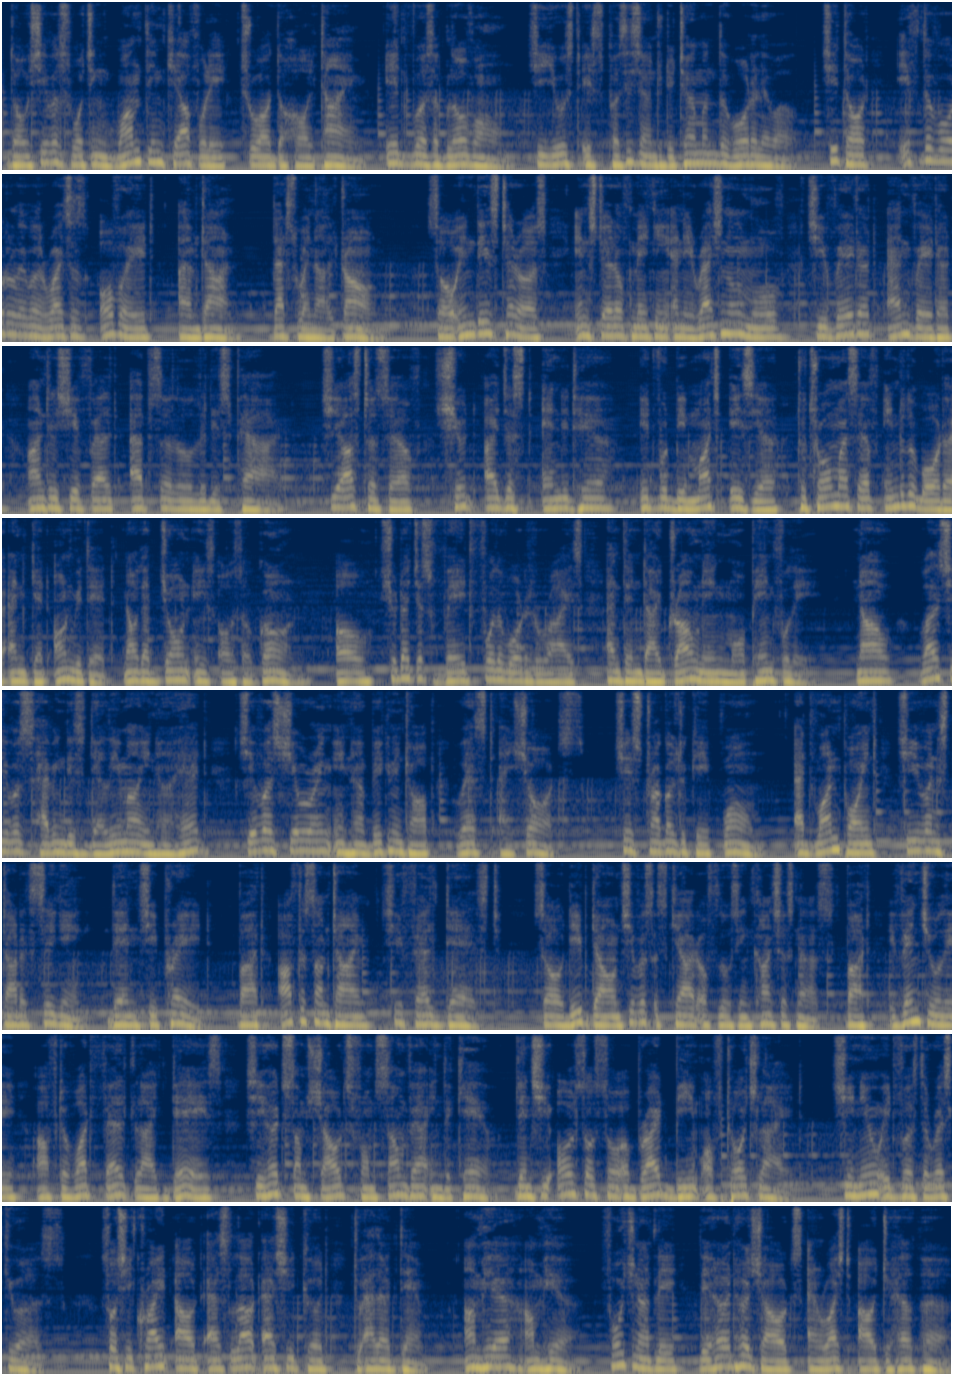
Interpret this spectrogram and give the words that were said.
Though she was watching one thing carefully throughout the whole time. It was a glowworm. She used its position to determine the water level. She thought, if the water level rises over it, I am done. That's when I'll drown. So in these terrors, instead of making an irrational move, she waited and waited until she felt absolutely despaired. She asked herself, should I just end it here? It would be much easier to throw myself into the water and get on with it now that John is also gone. Or should I just wait for the water to rise and then die drowning more painfully? Now, while she was having this dilemma in her head, she was shivering in her bikini top, vest and shorts. She struggled to keep warm. At one point, she even started singing. Then she prayed. But after some time, she felt dazed. So deep down, she was scared of losing consciousness. But eventually, after what felt like days, she heard some shouts from somewhere in the cave. Then she also saw a bright beam of torchlight. She knew it was the rescuers. So she cried out as loud as she could to alert them. I'm here, I'm here. Fortunately, they heard her shouts and rushed out to help her.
